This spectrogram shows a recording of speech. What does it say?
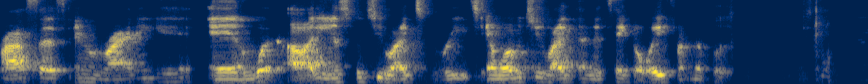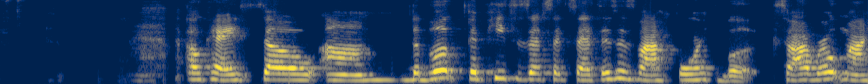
process in writing it and what audience would you like to reach and what would you like them to take away from the book Okay, so um, the book, The Pieces of Success, this is my fourth book. So I wrote my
